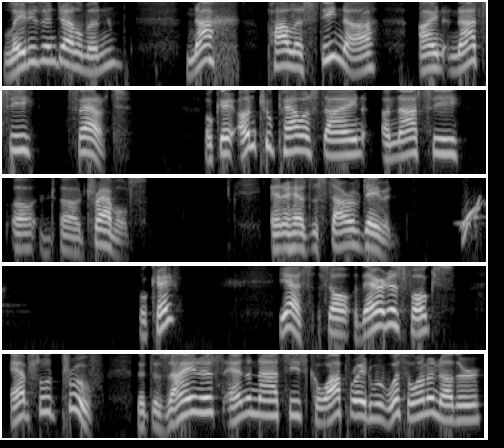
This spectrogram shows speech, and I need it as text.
ladies and gentlemen, nach Palästina ein Nazi fährt. Okay, unto Palestine a Nazi uh, uh, travels. And it has the Star of David. Okay? Yes, so there it is, folks. Absolute proof that the Zionists and the Nazis cooperated with one another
